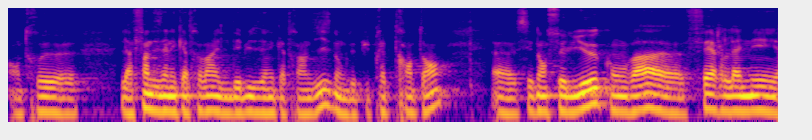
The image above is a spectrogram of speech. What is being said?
entre la fin des années 80 et le début des années 90, donc depuis près de 30 ans. C'est dans ce lieu qu'on va faire l'année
